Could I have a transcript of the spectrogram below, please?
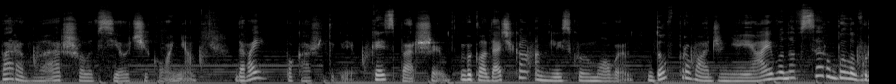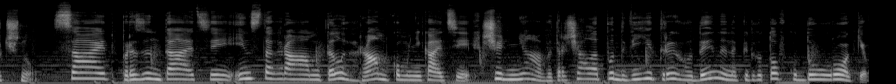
перевершили всі очікування. Давай покажу тобі. Кейс перший викладачка англійської мови. До впровадження AI вона все робила вручну: сайт, презентації, інстаграм, телеграм комунікації. Щодня витрачала по 2-3 3 години на підготовку до уроків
